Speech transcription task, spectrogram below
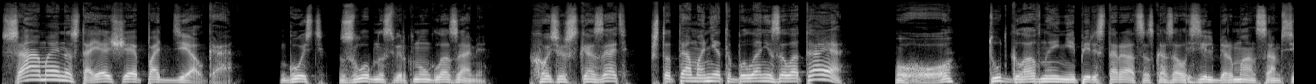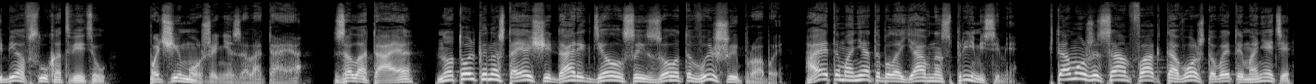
Самая настоящая подделка!» Гость злобно сверкнул глазами. «Хочешь сказать, что та монета была не золотая?» «Ого! Тут главное не перестараться», — сказал Зильберман сам себе, а вслух ответил. «Почему же не золотая? Золотая, но только настоящий Дарик делался из золота высшей пробы, а эта монета была явно с примесями. К тому же сам факт того, что в этой монете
